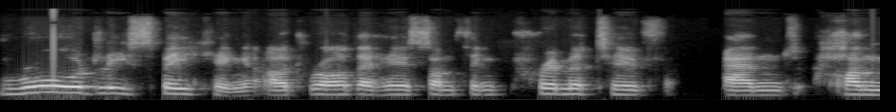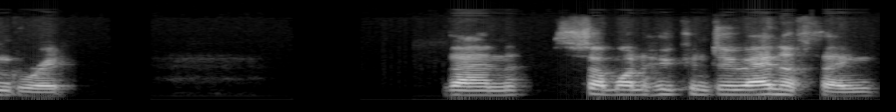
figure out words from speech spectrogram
broadly speaking, I'd rather hear something primitive and hungry than someone who can do anything,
